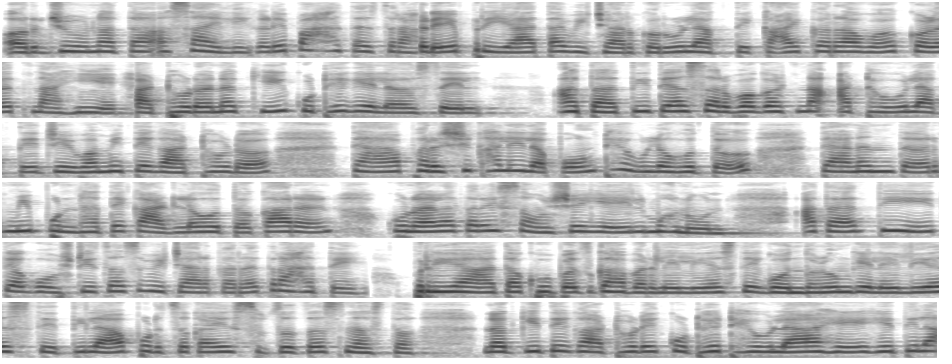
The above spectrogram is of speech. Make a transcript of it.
अर्जुन आता सायलीकडे पाहतच राहते प्रिया आता विचार करू लागते काय करावं कळत नाहीये. आठवडं नक्की कुठे गेलं असेल? आता ती त्या सर्व घटना आठवू लागते. जेव्हा मी ते गाठोडं त्या फरशीखाली लपवून ठेवलं होतं त्यानंतर मी पुन्हा ते काढलं होतं कारण कुणाला तरी संशय येईल म्हणून. आता ती त्या गोष्टीचाच विचार करत राहते. प्रिया आता खूपच घाबरलेली असते गोंधळून गेलेली असते. तिला पुढचं काही सुचतच नसतं. नक्की ते गाठोडे कुठे ठेवलं आहे हे तिला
